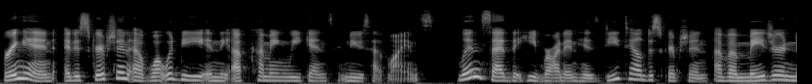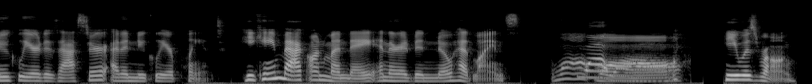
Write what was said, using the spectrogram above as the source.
bring in a description of what would be in the upcoming weekend's news headlines. Lyn said that he brought in his detailed description of a major nuclear disaster at a nuclear plant. He came back on Monday and there had been no headlines. Wah, wah. He was wrong.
